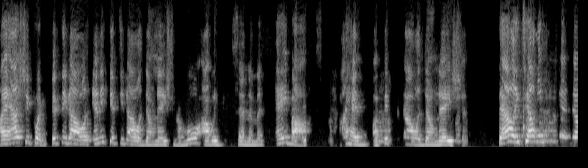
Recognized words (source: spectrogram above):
I actually put fifty dollars, any fifty dollar donation or more, I would send them an A box. I had a fifty dollar donation. Sally, tell them who that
